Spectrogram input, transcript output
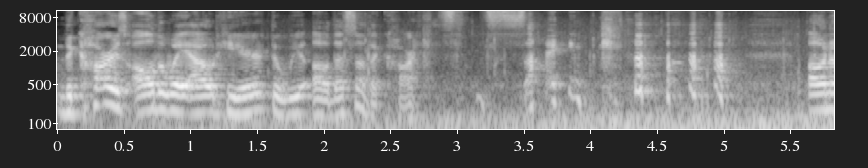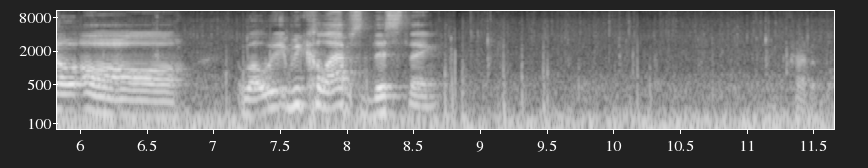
The car is all the way out here. The wheel. Oh, that's not the car. That's the sign. oh no. Oh. Well, we, we collapsed this thing. Incredible.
